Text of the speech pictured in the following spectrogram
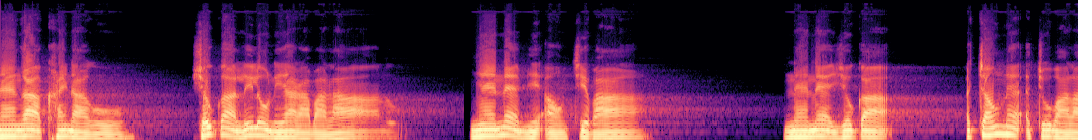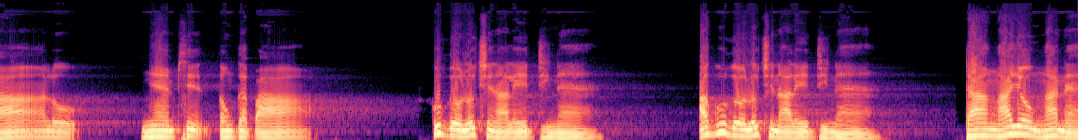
နာကခိုင်းတာကိုရုပ်ကလေးလုံးနေရတာပါလားလို့ဉာဏ်နဲ့မြင်အောင်ကြည့်ပါနာနဲ့ရုပ်ကအကြောင်းနဲ့အကျိုးပါလားလို့ဉာဏ်ဖြင့်သုံးသပ်ပါ ကုသိုလ်လုပ်ချင်တာလေဒီနံ အကုသိုလ်လုပ်ချင်တာလေဒီနံဒါငါယုတ်ငါနံ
